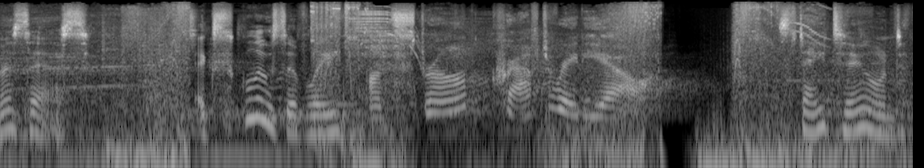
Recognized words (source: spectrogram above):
Nemesis, exclusively on Strong Craft Radio. Stay tuned.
